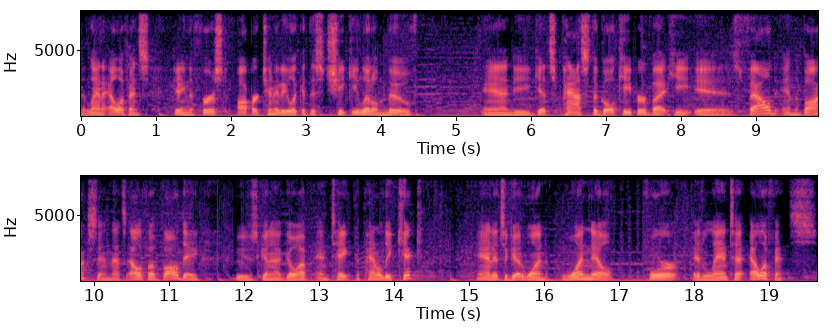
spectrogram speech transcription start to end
Atlanta Elephants getting the first opportunity. Look at this cheeky little move. And he gets past the goalkeeper, but he is fouled in the box, and that's Alpha Balde who's going to go up and take the penalty kick. And it's a good one 1 0 for Atlanta Elephants.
